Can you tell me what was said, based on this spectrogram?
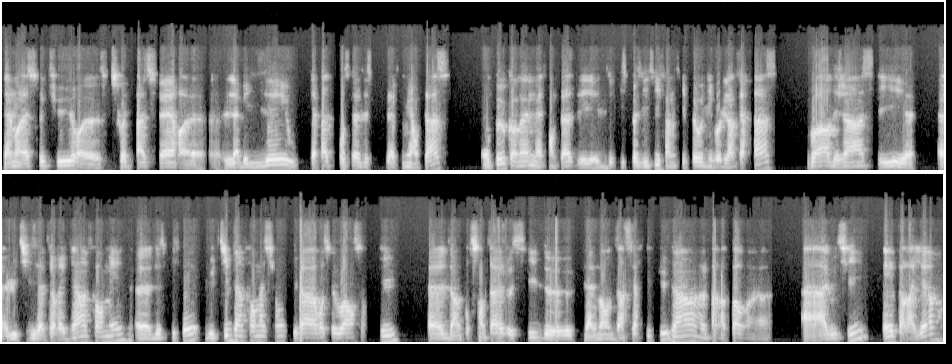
finalement la structure ne euh, souhaite pas se faire euh, labelliser ou qu'il n'y a pas de process de qui est mis en place, on peut quand même mettre en place des, dispositifs un petit peu au niveau de l'interface voir déjà si euh, l'utilisateur est bien informé euh, de ce qu'il fait, du type d'information qu'il va recevoir en sortie, euh, d'un pourcentage aussi de finalement d'incertitude hein, par rapport à, l'outil, et par ailleurs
